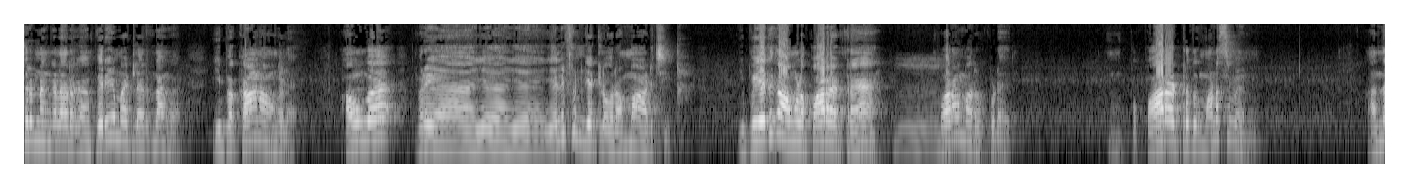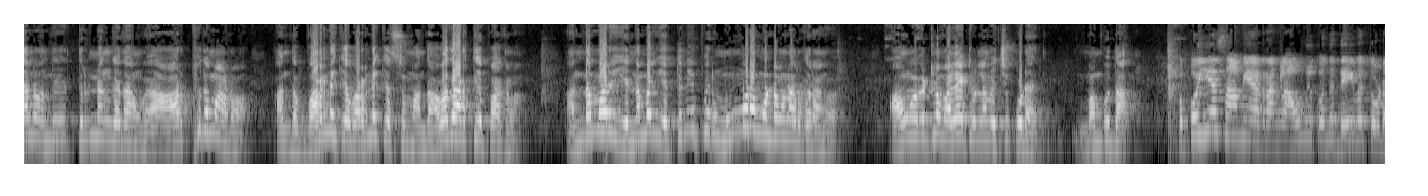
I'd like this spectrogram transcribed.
திருநங்களாக இருக்காங்க. பெரிய மேட்டில் இருந்தாங்க. இப்போ காணோம் அவங்கள. அவங்க எலிஃபென்ட் கேட்டில் ஒரு அம்மா ஆடிச்சு. இப்போ எதுக்கு அவங்கள பாராட்டுறேன்? ம். பொறாம இருக்கக்கூடாது. இப்போ பாராட்டுறதுக்கு மனசு வேணும். அதனால வந்து திருநங்கை தான் அவங்க. அற்புதமாக ஆடும் அந்த வர்ணிக்க வர்ணிக்க சும்மா அந்த அவதாரத்தையே பார்க்கலாம். அந்த மாதிரி என்ன மாதிரி எத்தனையோ பேர் மும்முரம் கொண்டவங்களாக இருக்கிறாங்க. அவங்க கிட்டலாம் விளையாட்டுலாம் வச்சுக்கூடாது. மம்பு தான் இப்போ பொய்யா சாமி ஆடுறாங்களா? அவங்களுக்கு வந்து தெய்வத்தோட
